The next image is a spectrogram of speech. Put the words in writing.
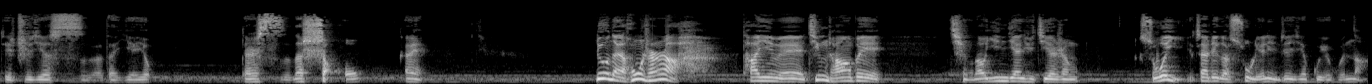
这直接死的也有，但是死的少。哎，六奶红绳啊，他因为经常被请到阴间去接生，所以在这个树林里，这些鬼魂呐，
